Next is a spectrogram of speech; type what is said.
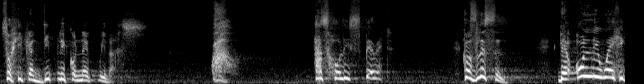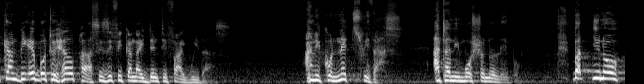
so he can deeply connect with us. Wow. That's Holy Spirit. Because listen, the only way He can be able to help us is if He can identify with us. And He connects with us at an emotional level. But you know,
